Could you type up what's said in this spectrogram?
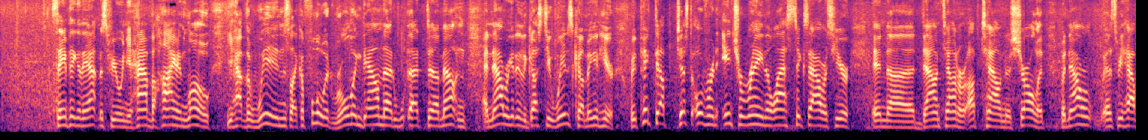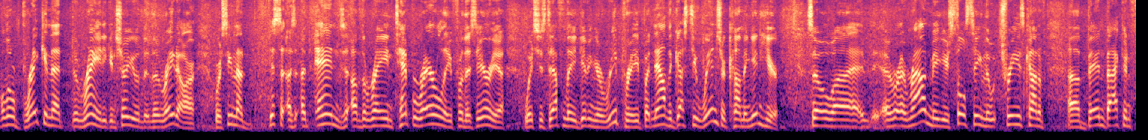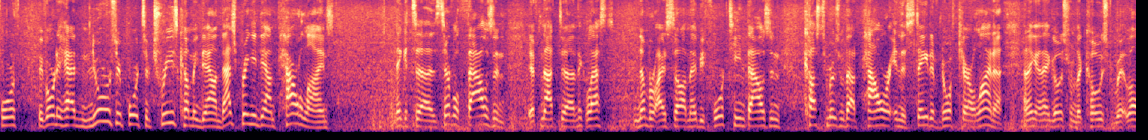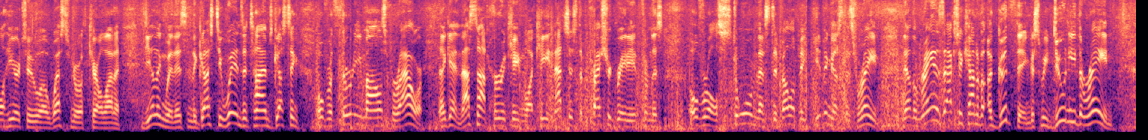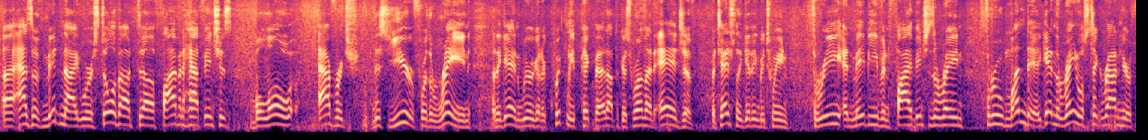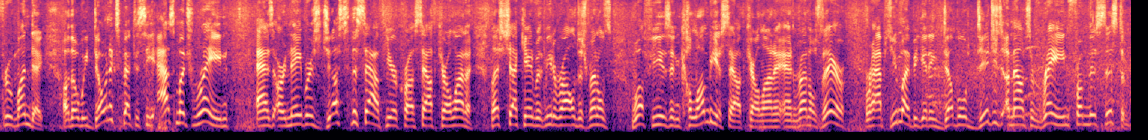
Same thing in the atmosphere. When you have the high and low, you have the winds like a fluid rolling down that, that uh, mountain. And now we're getting the gusty winds coming in here. We picked up just over an inch of rain in the last six hours here in uh, downtown or uptown Charlotte. But now as we have a little break in that rain, you can show you the, the radar. We're seeing that just a, an end of the rain temporarily for this area, which is definitely giving a reprieve. But now the gusty winds are coming in here. So uh, around me, you're still seeing the trees kind of uh, bend back and forth. We've already had numerous reports of trees coming down. That's bringing down power lines. I think it's uh, several thousand, if not, uh, I think last number I saw, maybe 14,000 customers without power in the state of North Carolina. I think that goes from the coast well here to uh, western North Carolina dealing with this. And the gusty winds at times gusting over 30 miles per hour. Again, that's not Hurricane Joaquin. That's just the pressure gradient from this overall storm that's developing, giving us this rain. Now, the rain is actually kind of a good thing because we do need the rain. Uh, as of midnight, we're still about uh, five and a half inches below average this year for the rain. And again, we are going to quickly pick that up because we're on that edge of potentially getting between three and maybe even five inches of rain through Monday. Again, the rain will stick around here through Monday, although we don't expect to see as much rain as our neighbors just to the south here across South Carolina. Let's check in with meteorologist Reynolds Wolf. He is in Columbia, South Carolina, and Reynolds there, perhaps you might be getting double digit amounts of rain from this system.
